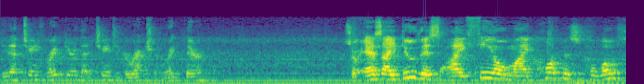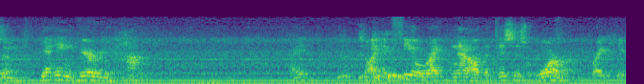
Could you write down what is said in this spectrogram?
See that change right there? That change of direction right there? So as I do this, I feel my corpus callosum getting very hot. Right? So I can feel right now that this is warmer right here.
